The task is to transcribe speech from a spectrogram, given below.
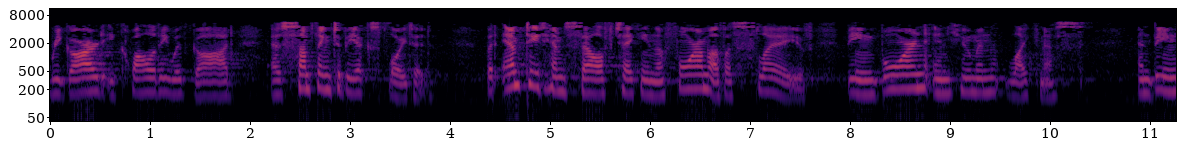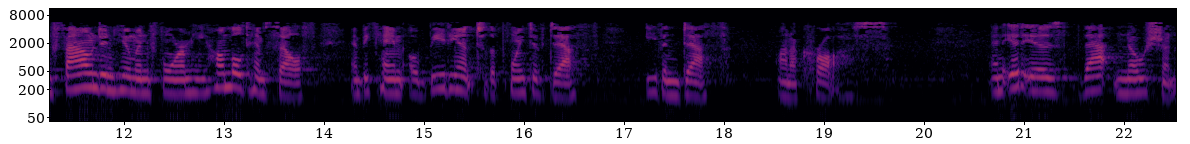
regard equality with God as something to be exploited, but emptied himself, taking the form of a slave, being born in human likeness. And being found in human form, he humbled himself and became obedient to the point of death, even death on a cross. And it is that notion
